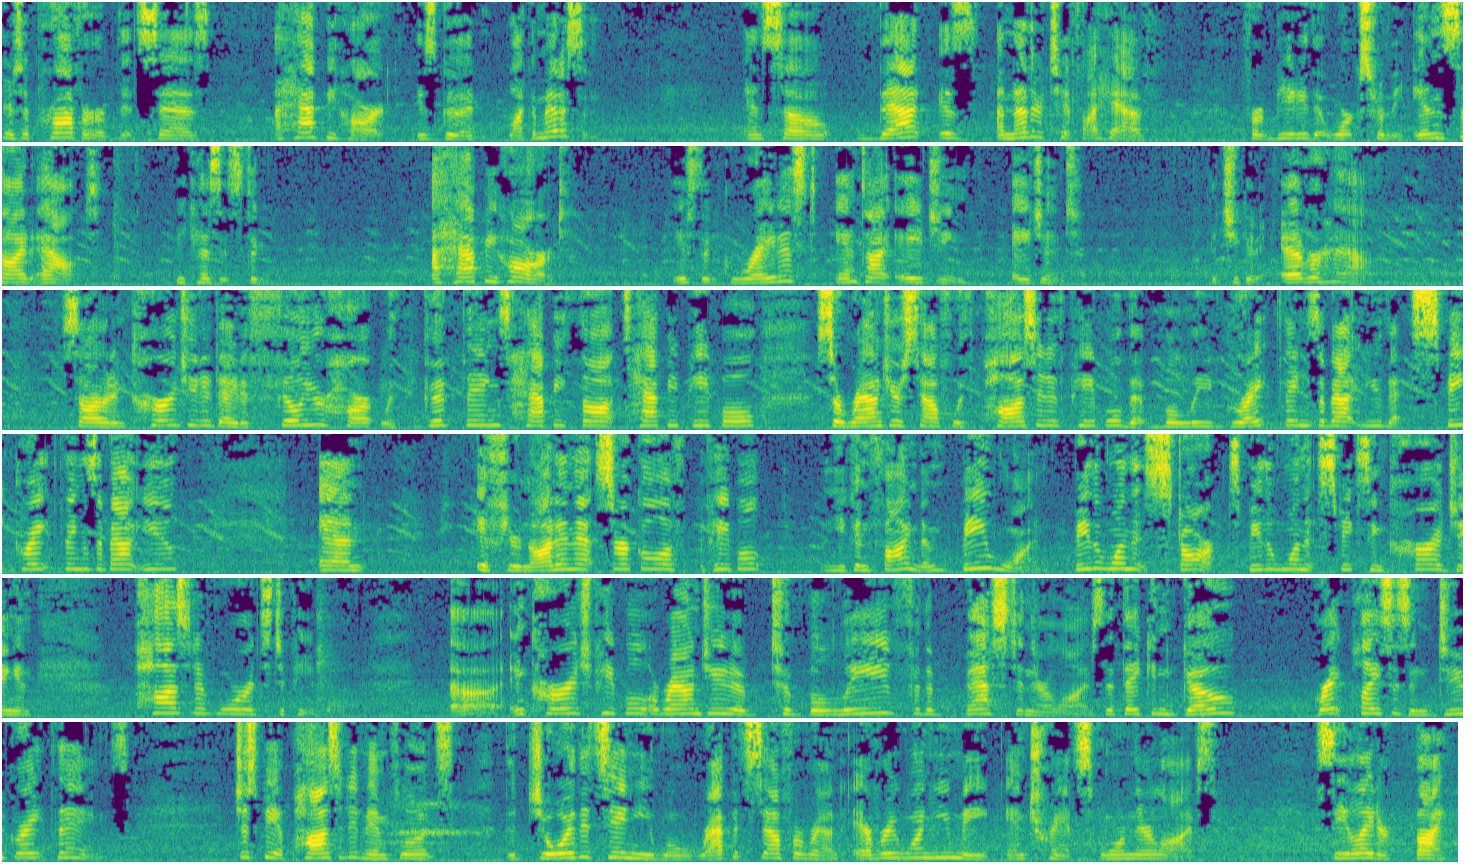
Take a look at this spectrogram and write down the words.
There's a proverb that says, a happy heart is good like a medicine. And so that is another tip I have for beauty that works from the inside out because it's the a happy heart is the greatest anti-aging agent that you could ever have. So I would encourage you today to fill your heart with good things, happy thoughts, happy people. Surround yourself with positive people that believe great things about you, that speak great things about you. And if you're not in that circle of people, you can find them. Be one. Be the one that starts. Be the one that speaks encouraging and positive words to people uh, encourage people around you to, to believe for the best in their lives, that they can go great places and do great things. Just be a positive influence. The joy that's in you will wrap itself around everyone you meet and transform their lives. See you later. Bye.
